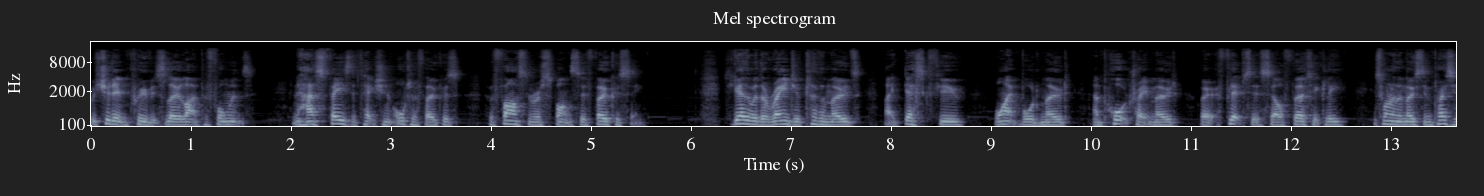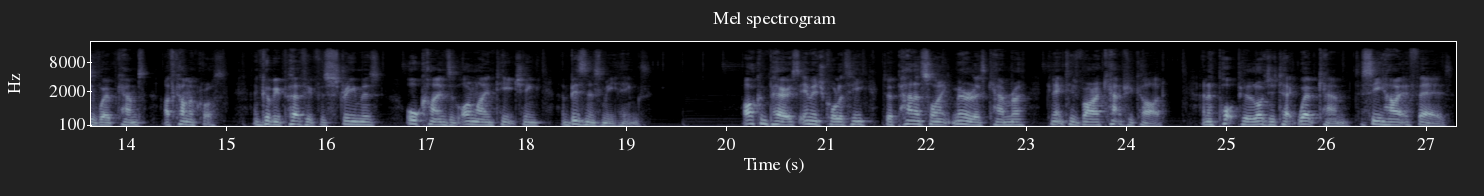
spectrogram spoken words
which should improve its low light performance and it has phase detection autofocus for fast and responsive focusing. Together with a range of clever modes like desk view, whiteboard mode and portrait mode where it flips itself vertically, it's one of the most impressive webcams I've come across and could be perfect for streamers, all kinds of online teaching and business meetings. I'll compare its image quality to a Panasonic mirrorless camera connected via a capture card and a popular Logitech webcam to see how it fares.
